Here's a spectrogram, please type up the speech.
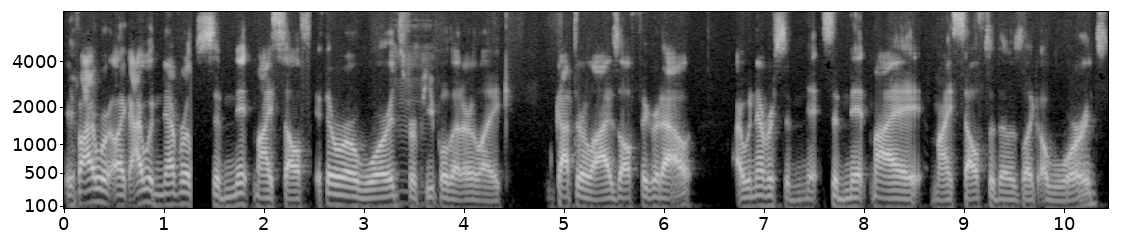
if I were like I would never submit myself if there were awards for Mhm. people that are like got their lives all figured out, I would never submit submit my myself to those like awards.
